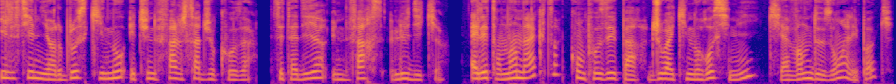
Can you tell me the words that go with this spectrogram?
Il Signor Bruschino est une falsa giocosa, c'est-à-dire une farce ludique. Elle est en un acte, composée par Gioacchino Rossini, qui a 22 ans à l'époque,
